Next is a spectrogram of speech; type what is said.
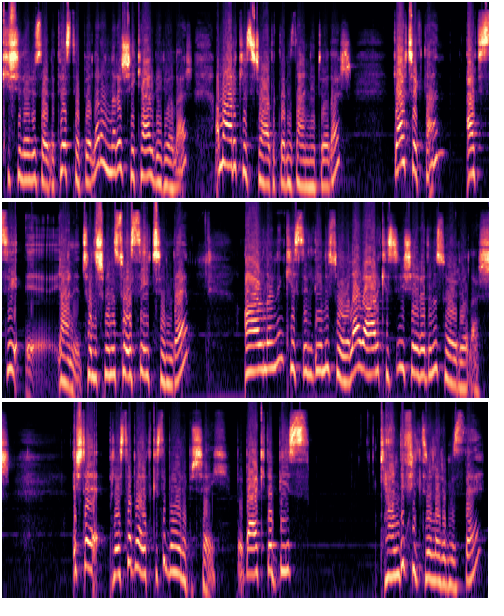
kişiler üzerinde test yapıyorlar. Onlara şeker veriyorlar. Ama ağrı kesici aldıklarını zannediyorlar. Gerçekten ertesi e, yani çalışmanın süresi içinde ağrılarının kesildiğini söylüyorlar ve ağrı kesicinin işe yaradığını söylüyorlar. İşte placebo etkisi böyle bir şey. Belki de biz kendi filtrelerimizde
